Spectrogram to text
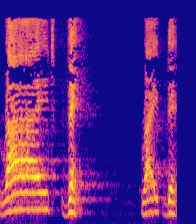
Right there, right there,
